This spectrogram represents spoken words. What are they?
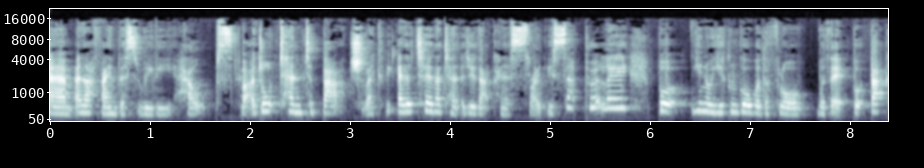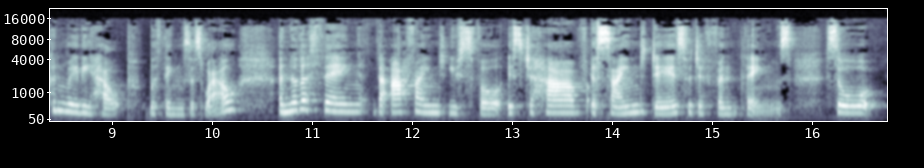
Um, and I find this really helps. But I don't tend to batch like the editing. I tend to do that kind of slightly separately. But, you know, you can go with the flow with it. But that can really help with things as well. Another thing that I find useful is to have assigned days for different things. So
